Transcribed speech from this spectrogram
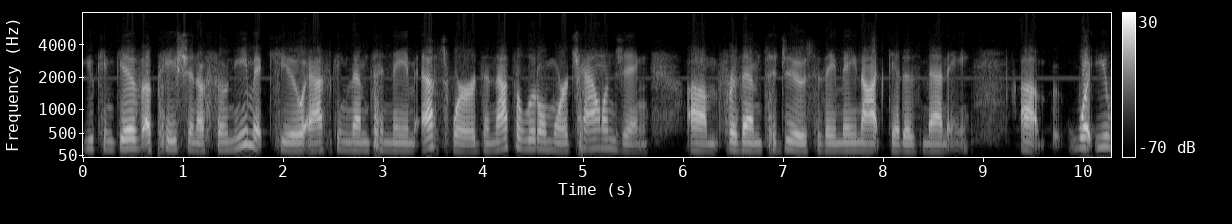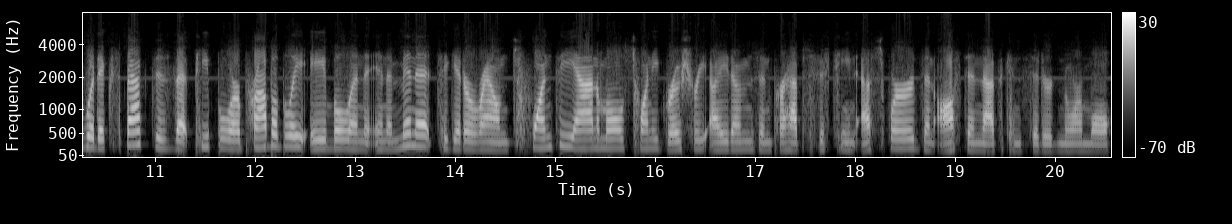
you can give a patient a phonemic cue asking them to name S words, and that's a little more challenging um, for them to do, so they may not get as many. Uh, what you would expect is that people are probably able in, in a minute to get around 20 animals, 20 grocery items, and perhaps 15 S words, and often that's considered normal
